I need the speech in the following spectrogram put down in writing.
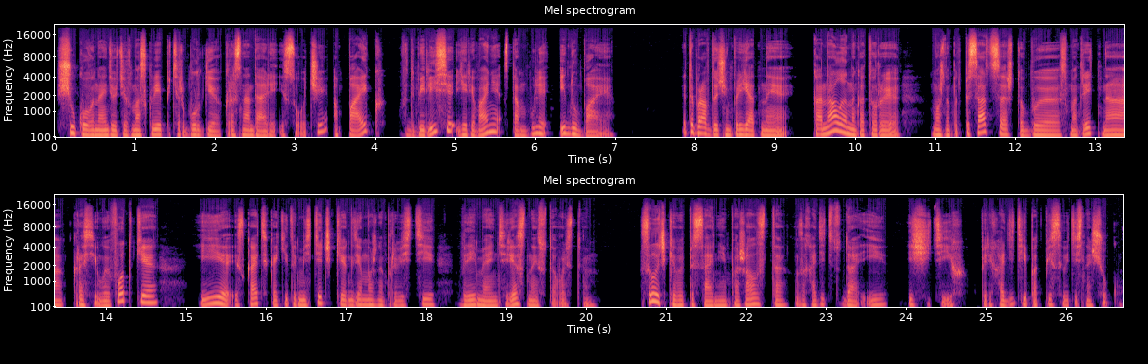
Щуку вы найдете в Москве, Петербурге, Краснодаре и Сочи, а Пайк в Тбилиси, Ереване, Стамбуле и Дубае. Это, правда, очень приятные каналы, на которые можно подписаться, чтобы смотреть на красивые фотки, и искать какие-то местечки, где можно провести время интересно и с удовольствием. Ссылочки в описании, пожалуйста, заходите туда и ищите их, переходите и подписывайтесь на щуку.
